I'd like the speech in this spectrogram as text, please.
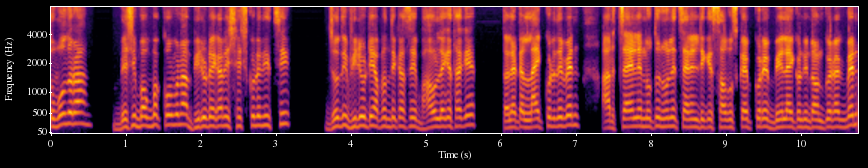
তো বন্ধুরা বেশি বকবক করব না, ভিডিওটা এখানে শেষ করে দিচ্ছি। যদি ভিডিওটি আপনাদের কাছে ভালো লেগে থাকে, তাহলে একটা লাইক করে দেবেন, আর চ্যানেলে নতুন হলে চ্যানেলটিকে সাবস্ক্রাইব করে বেল আইকনটি ডাউন করে রাখবেন,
